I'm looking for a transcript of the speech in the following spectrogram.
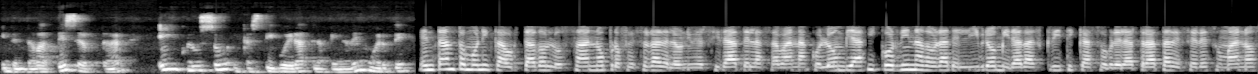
intentaba desertar e incluso el castigo era la pena de muerte. En tanto, Mónica Hurtado Lozano, profesora de la Universidad de La Sabana, Colombia, y coordinadora del libro Miradas Críticas sobre la Trata de Seres Humanos,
